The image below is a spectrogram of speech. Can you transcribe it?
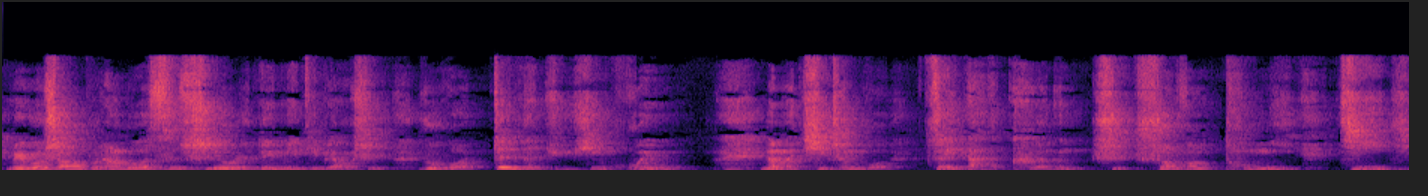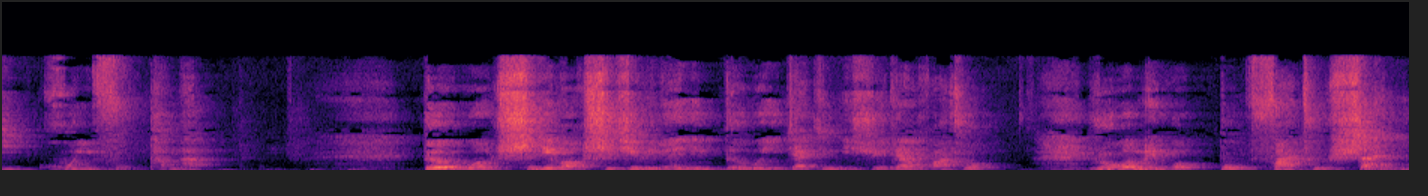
美国商务部长罗斯十六日对媒体表示，如果真的举行会晤，那么其成果最大的可能是双方同意积极恢复谈判。德国《世界报》十七日援引德国一家经济学家的话说：“如果美国不发出善意，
